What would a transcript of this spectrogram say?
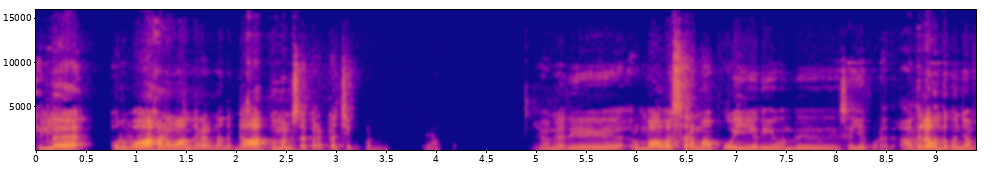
இல்லை ஒரு வாகனம் வாங்குறாங்கன்னா அந்த டாக்குமெண்ட்ஸை கரெக்டாக செக் பண்ணணும். இவங்க அது ரொம்ப அவசரமாக போய் எதையும் வந்து செய்யக்கூடாது. அதில் வந்து கொஞ்சம்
